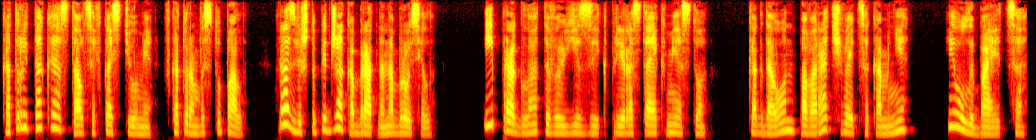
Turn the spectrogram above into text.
который так и остался в костюме, в котором выступал, разве что пиджак обратно набросил. И проглатываю язык, прирастая к месту, когда он поворачивается ко мне и улыбается.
